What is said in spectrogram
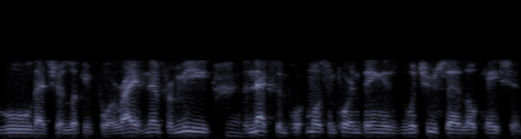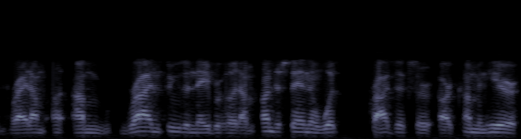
rule that you're looking for, right? And then for me, yeah. the next impo- most important thing is what you said, location, right? I'm I'm riding through the neighborhood. I'm understanding what projects are, are coming here.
